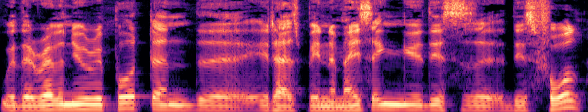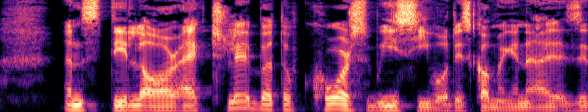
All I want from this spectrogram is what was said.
with a revenue report, and uh, it has been amazing this uh, this fall, and still are actually. But of course, we see what is coming, and uh,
